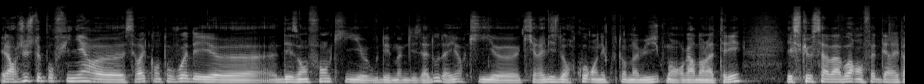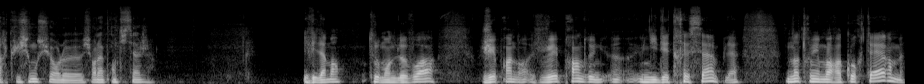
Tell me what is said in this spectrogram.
Et alors juste pour finir, euh, c'est vrai que quand on voit des, euh, des enfants qui, ou des, même des ados d'ailleurs, qui, euh, qui, révisent leur cours en écoutant de la musique ou en regardant la télé, est-ce que ça va avoir en fait des répercussions sur l'apprentissage sur Évidemment, tout le monde le voit. Je vais prendre, je vais prendre une, une idée très simple. Hein. Notre mémoire à court terme,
